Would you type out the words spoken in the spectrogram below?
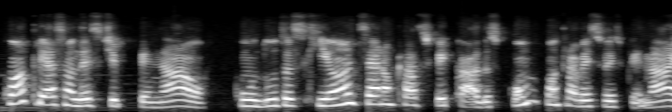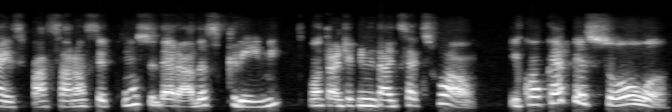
Com a criação desse tipo penal, condutas que antes eram classificadas como contravenções penais passaram a ser consideradas crime contra a dignidade sexual E qualquer pessoa,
